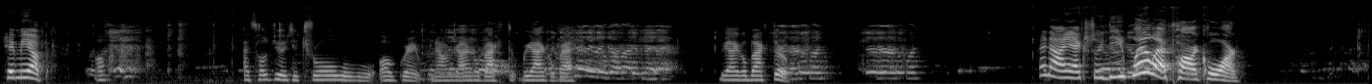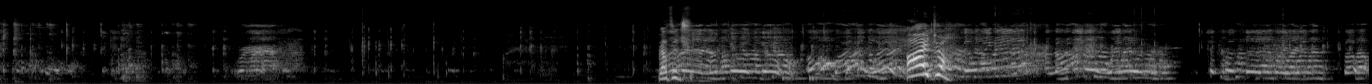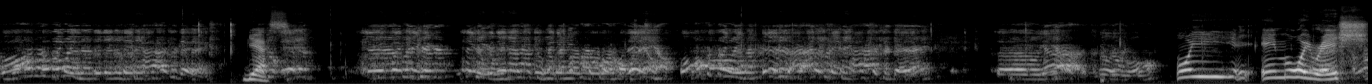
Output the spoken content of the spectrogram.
Hit me up. Oh. I told you it's a troll. Oh, great. Now we gotta go back. To, we gotta go back. We gotta go back through. And I actually did well at parkour. That's a. Tr I dropped. Yes. I am Irish.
